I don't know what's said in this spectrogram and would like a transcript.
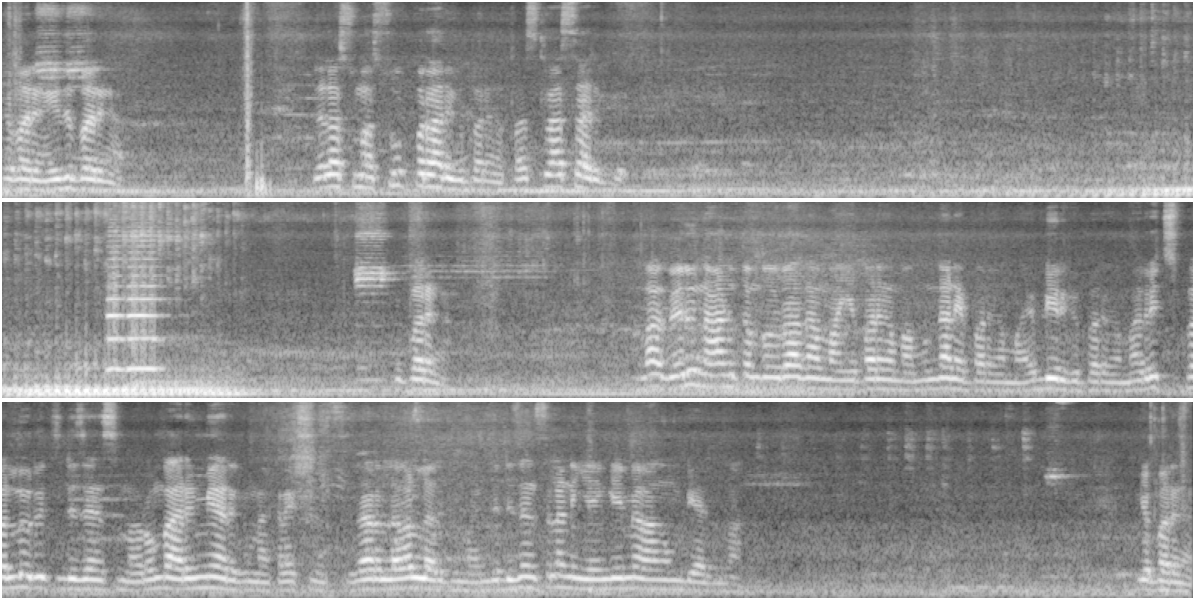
இங்க பாருங்க இது பாருங்க. இதெல்லாம் சும்மா சூப்பராக இருக்குது பாருங்க ஃபர்ஸ்ட் கிளாஸாக இருக்கு. இங்க பாருங்க. அம்மா வெறும் நானூற்றம்பது ரூபா தான்மா இங்கே பாருங்கம்மா முந்தானே பாருங்கம்மா. எப்படி இருக்கு பாருங்கம்மா. ரிச் பல்லு ரிச் டிசைன்ஸ்மா ரொம்ப அருமையாக இருக்குமா கலெக்ஷன்ஸ் வேற லெவலில் இருக்குமா இந்த டிசைன்ஸ்லாம் நீங்கள் எங்கேயுமே வாங்க முடியாதும்மா. இங்கே பாருங்க.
